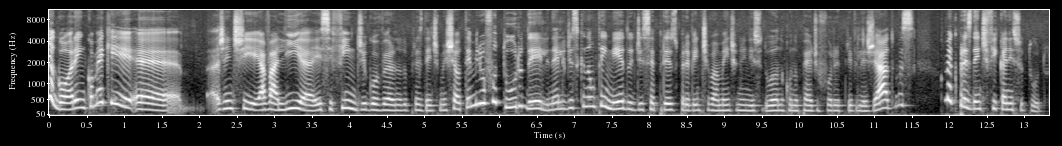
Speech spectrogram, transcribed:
E agora, hein? Como é que é, a gente avalia esse fim de governo do presidente Michel Temer e o futuro dele, né? Ele disse que não tem medo de ser preso preventivamente no início do ano quando perde o foro privilegiado, mas como é que o presidente fica nisso tudo?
